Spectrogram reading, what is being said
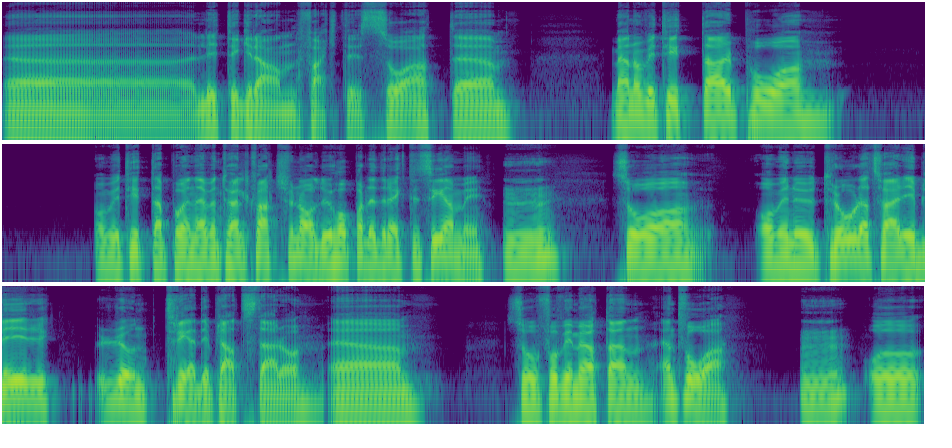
eh, lite grann faktiskt. Så att, eh, men om vi tittar på om vi tittar på en eventuell kvartsfinal, du hoppade direkt till semi. Mm. Så om vi nu tror att Sverige blir runt tredje plats där då, eh, så får vi möta en, en tvåa. Mm. Och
